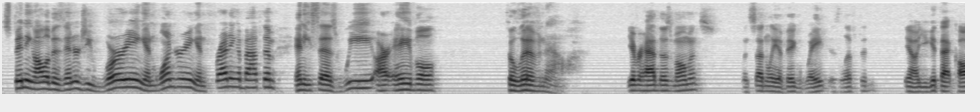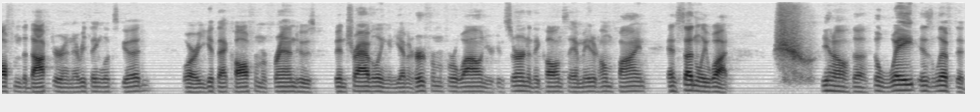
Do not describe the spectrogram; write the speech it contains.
spending all of his energy worrying and wondering and fretting about them. And he says, We are able to live now. You ever had those moments when suddenly a big weight is lifted? You know, you get that call from the doctor and everything looks good, or you get that call from a friend who's been traveling and you haven't heard from them for a while and you're concerned and they call and say, I made it home fine. And suddenly what? You know, the, the weight is lifted.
